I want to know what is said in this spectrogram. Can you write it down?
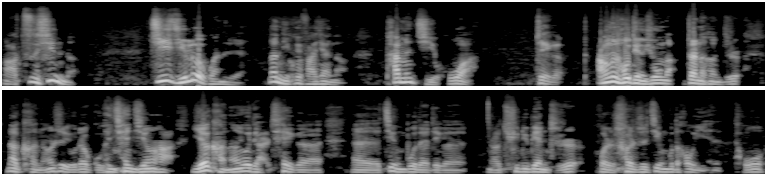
啊自信的、积极乐观的人，那你会发现呢，他们几乎啊，这个昂头挺胸的，站得很直，那可能是有点骨盆前倾哈，也可能有点这个呃颈部的这个。啊，曲率变直，或者说是颈部的后引，头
